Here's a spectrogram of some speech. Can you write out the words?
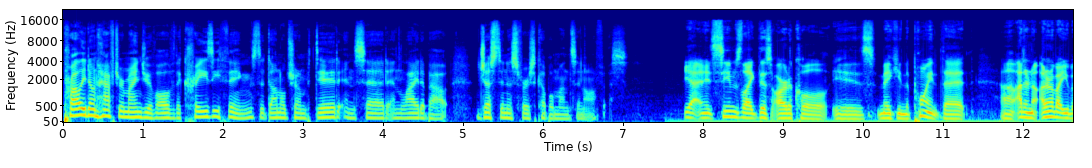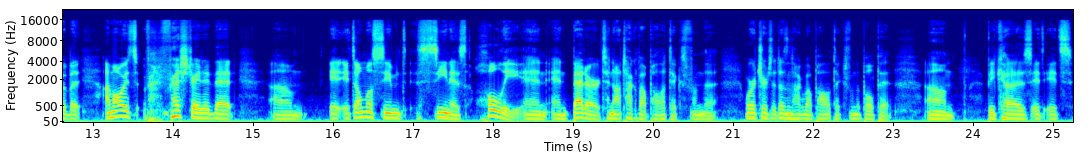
probably don't have to remind you of all of the crazy things that Donald Trump did and said and lied about just in his first couple months in office. Yeah, and it seems like this article is making the point that uh, I don't know. I don't know about you, but but I'm always frustrated that um, it, it's almost seemed seen as holy and and better to not talk about politics from the. We're a church that doesn't talk about politics from the pulpit. Um, because it, it's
